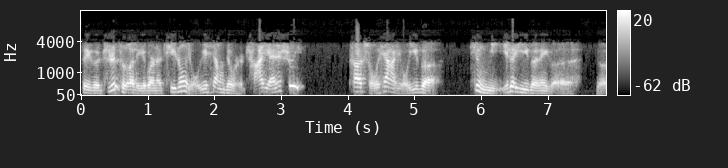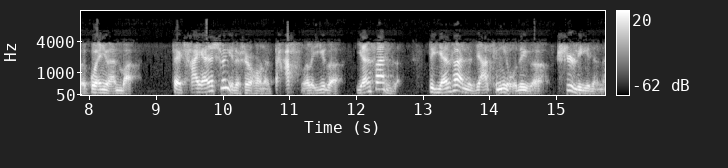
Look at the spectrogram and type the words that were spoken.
这个职责里边呢，其中有一项就是查盐税，他手下有一个姓米的一个那个呃官员吧，在查盐税的时候呢，打死了一个盐贩子。这盐贩子家挺有这个势力的呢，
